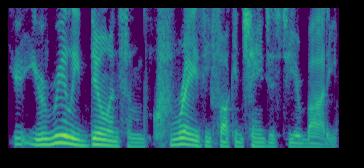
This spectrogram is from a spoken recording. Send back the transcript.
You're, you're really doing some crazy fucking changes to your body.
